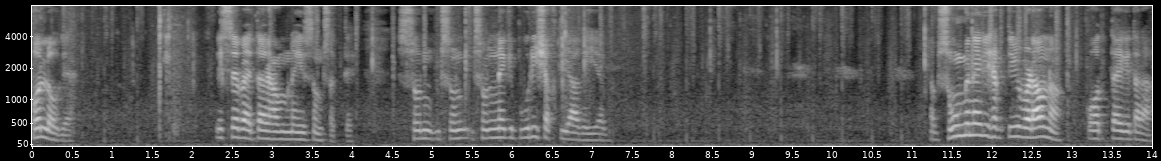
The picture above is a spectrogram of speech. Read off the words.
फुल हो गया। इससे बेहतर हम नहीं सुन सकते। सुन सुन, सुनने की पूरी शक्ति आ गई है अब। अब सूंघने की शक्ति भी बढ़ाओ ना कोत्ते की तरह।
